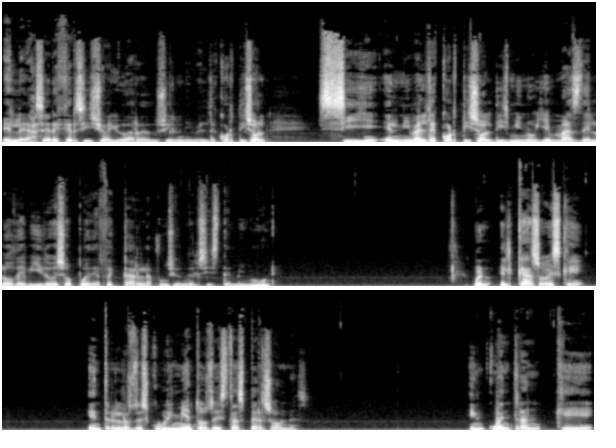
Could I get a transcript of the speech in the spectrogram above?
El hacer ejercicio ayuda a reducir el nivel de cortisol. Si el nivel de cortisol disminuye más de lo debido, eso puede afectar la función del sistema inmune. Bueno, el caso es que entre los descubrimientos de estas personas encuentran que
